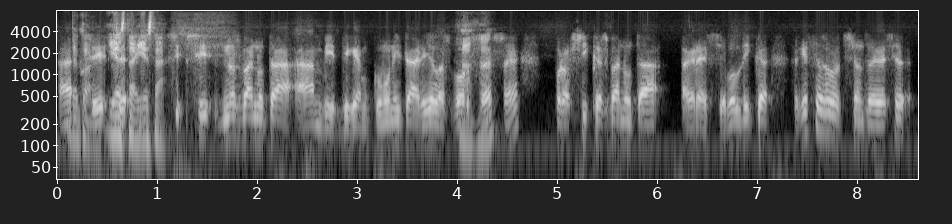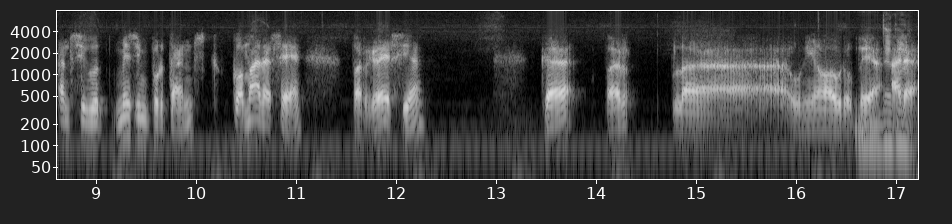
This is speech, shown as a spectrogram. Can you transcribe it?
Ah, D'acord, sí, ja sí, està, ja està. Sí, sí, no es va notar a àmbit, diguem, comunitari, a les borses, uh -huh. eh? però sí que es va notar a Grècia. Vol dir que aquestes eleccions a Grècia han sigut més importants, com ha de ser, per Grècia, que per la Unió Europea. Ara,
